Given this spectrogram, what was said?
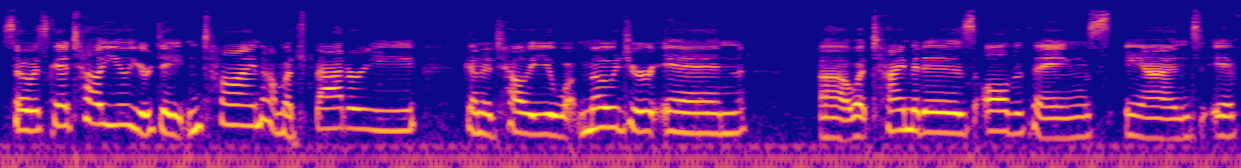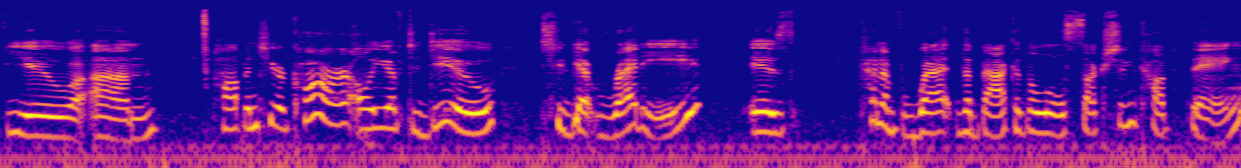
So it's gonna tell you your date and time, how much battery, gonna tell you what mode you're in, uh, what time it is, all the things. And if you um, hop into your car, all you have to do to get ready is kind of wet the back of the little suction cup thing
